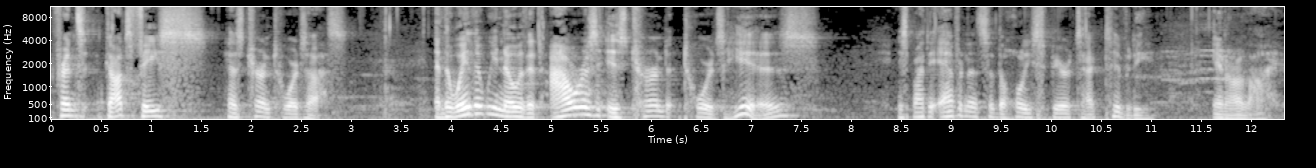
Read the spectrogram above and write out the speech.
Friends, God's face has turned towards us. And the way that we know that ours is turned towards His is by the evidence of the Holy Spirit's activity in our lives.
